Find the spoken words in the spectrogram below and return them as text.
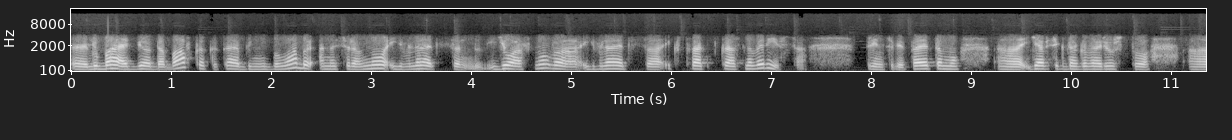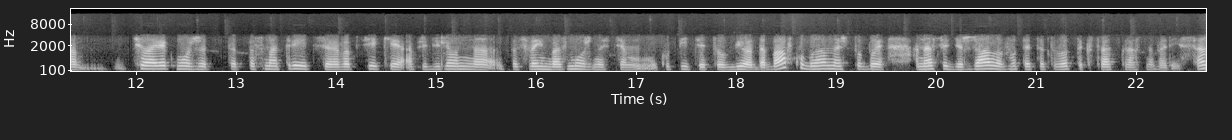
э, любая биодобавка, какая бы ни была бы, она все равно является, ее основа является экстракт красного риса принципе. Поэтому э, я всегда говорю, что э, человек может посмотреть в аптеке определенно по своим возможностям купить эту биодобавку. Главное, чтобы она содержала вот этот вот экстракт красного риса.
